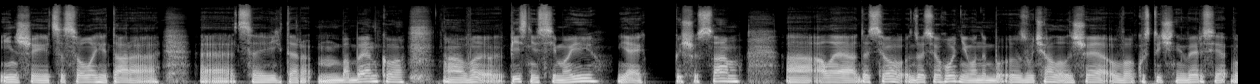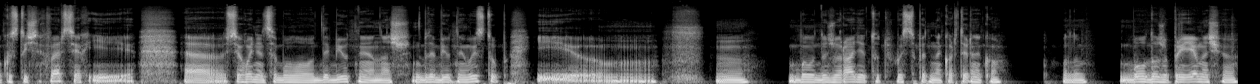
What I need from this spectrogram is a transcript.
Інший це соло-гітара, е, це Віктор Бабенко. Пісні всі мої, я їх пишу сам. Але до цього до сьогодні вони звучали лише в акустичній версії, в акустичних версіях. І е, сьогодні це було дебютний наш дебютний виступ. І були дуже раді тут виступити на квартирнику. Було, дуже приємно, що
